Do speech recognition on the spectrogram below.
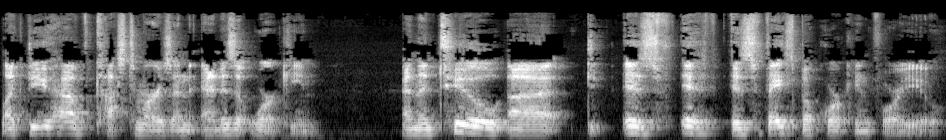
like do you have customers and, and is it working? And then two, uh, is, is, is Facebook working for you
